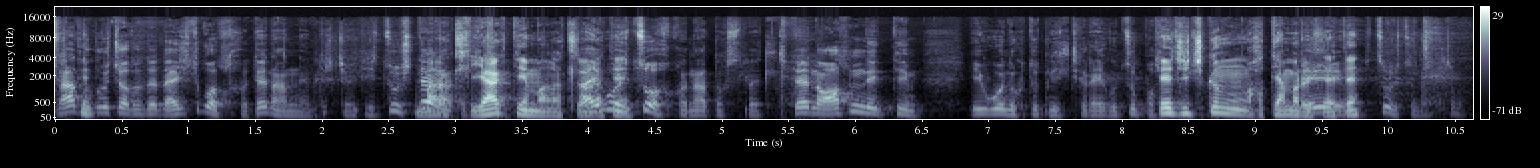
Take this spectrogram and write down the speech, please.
Наад нөхрөч одоо тэгээд ажилгүй болох үү те наад амьдрч байд. Хэцүү шттэ наад. Яг тийм магадлал байна. хэцүү байхгүй наад нөхцөл байдал. Н олон нэг тийм эвгүй нөхдүүд нийлцгээр айгу зүв болох. Тэгээ жижигэн хот ямар байлаа тий. Хэцүү хэцүү болж байгаа.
